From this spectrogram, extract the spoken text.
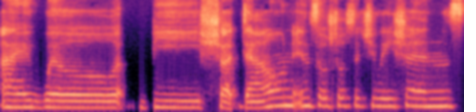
I will be shut down in social situations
